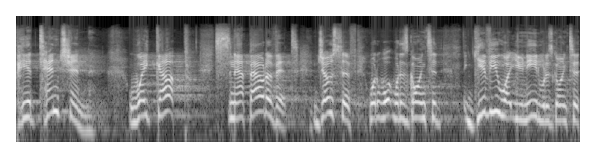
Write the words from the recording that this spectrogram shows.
pay attention, wake up snap out of it. Joseph, what, what, what is going to give you what you need, what is going to,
